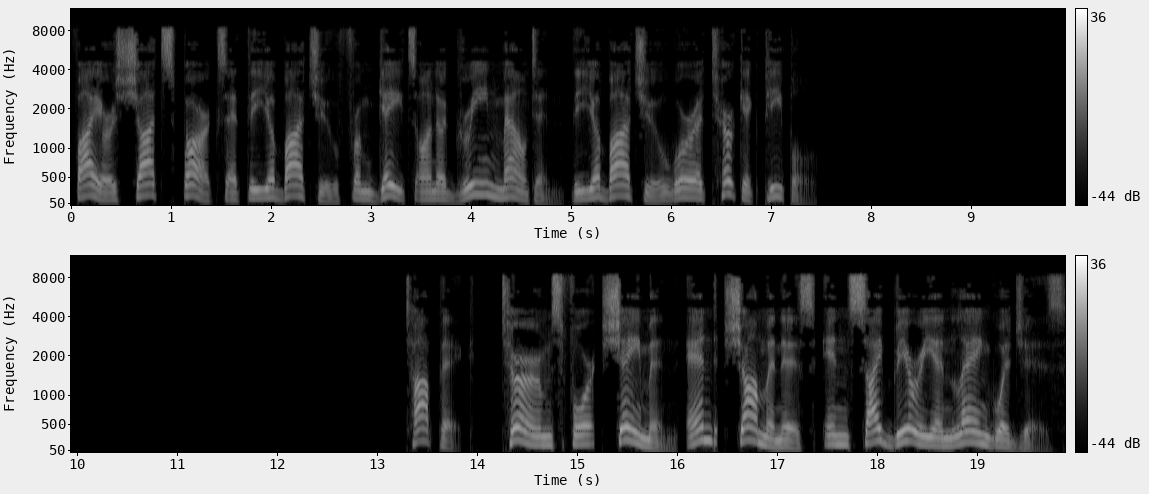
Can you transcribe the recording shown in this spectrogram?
Fires shot sparks at the Yabachu from gates on a green mountain the Yabachu were a Turkic people. Topic terms for shaman and shamanis in Siberian languages.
